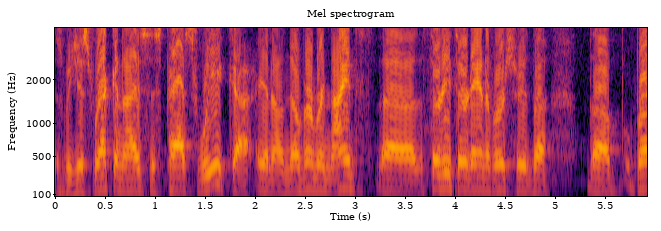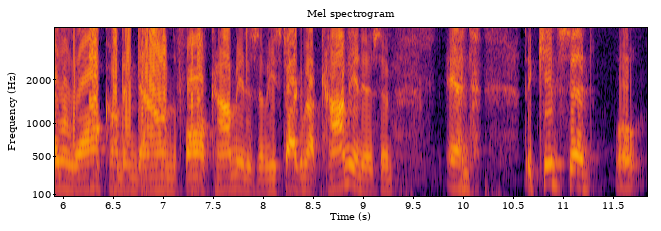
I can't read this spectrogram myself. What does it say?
as we just recognized this past week, uh, you know, November 9th, uh, the 33rd anniversary of the, the Berlin Wall coming down, the fall of communism. He's talking about communism. And the kid said, well,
